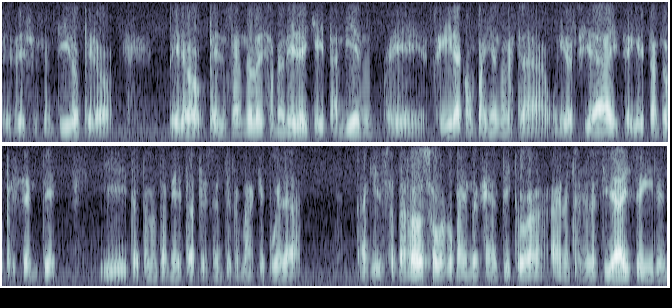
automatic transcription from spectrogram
desde ese sentido, pero pero pensándolo de esa manera y que también eh, seguir acompañando a nuestra universidad y seguir estando presente y tratando también de estar presente lo más que pueda aquí en Santa Rosa o acompañando en General Pico a, nuestra universidad y seguir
